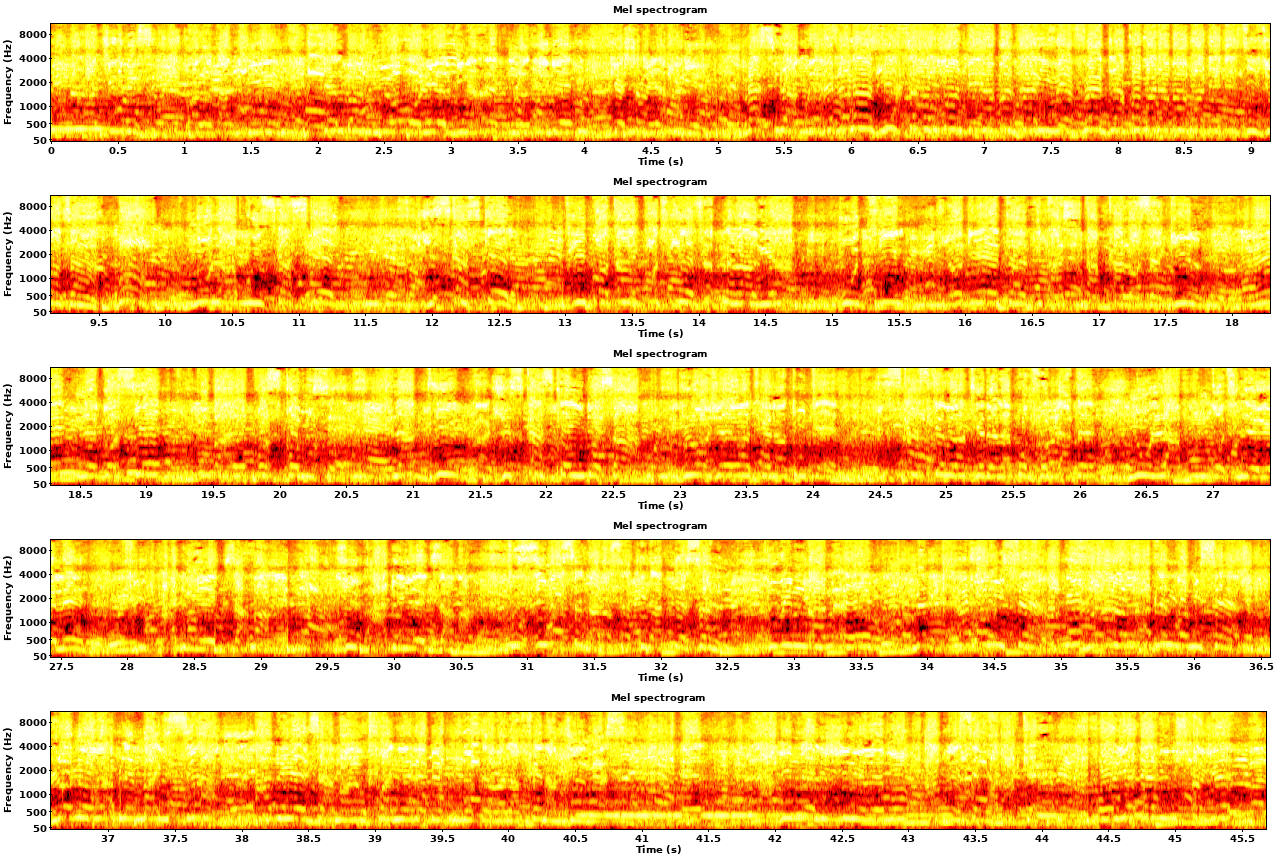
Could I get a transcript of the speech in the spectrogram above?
vin nan direksyon pou palot alinye, kel ban myo olye vin avèk pou lot ide, ke chan yakinye. Mersi la prezident. 小心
